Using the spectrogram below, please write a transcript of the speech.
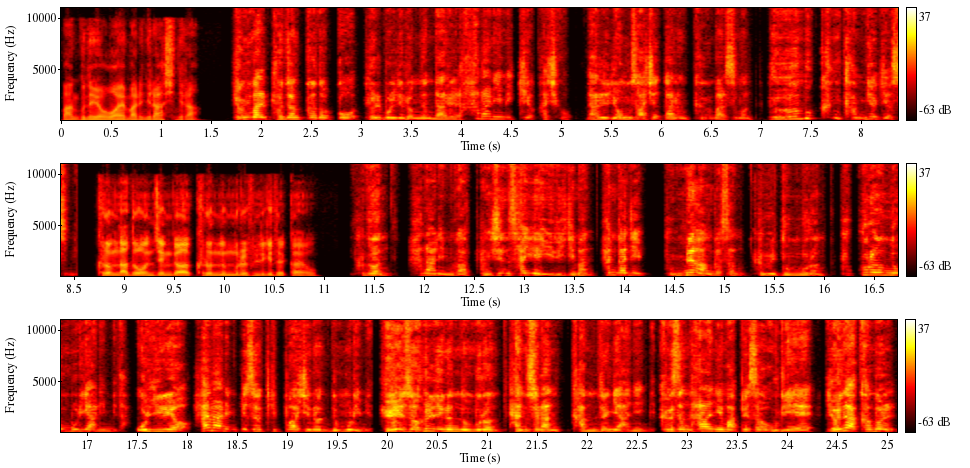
만군의 여호와의 말이니라 하시니라. 정말 보장껏 없고 별 볼 일 없는 나를 하나님이 기억하시고 나를 용서하셨다는 그 말씀은 너무 큰 감격이었습니다. 그럼 나도 언젠가 그런 눈물을 흘리게 될까요? 그건 하나님과 당신 사이의 일이지만 한 가지 분명한 것은 그 눈물은 부끄러운 눈물이 아닙니다. 오히려 하나님께서 기뻐하시는 눈물입니다. 교회에서 흘리는 눈물은 단순한 감정이 아닙니다. 그것은 하나님 앞에서 우리의 연약함을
